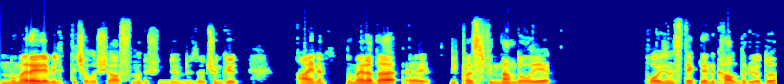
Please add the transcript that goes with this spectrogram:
numara ile birlikte çalışıyor aslında düşündüğümüzde. Çünkü aynen. Numarada e, bir pasifinden dolayı Poison steklerini kaldırıyordu.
